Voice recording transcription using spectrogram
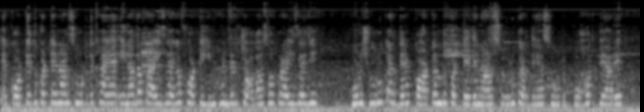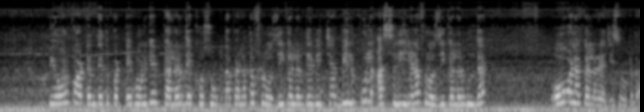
ਇਹ ਕੋਟੇ ਦੁਪੱਟੇ ਨਾਲ ਸੂਟ ਦਿਖਾਇਆ। ਇਹਨਾਂ ਦਾ ਪ੍ਰਾਈਸ ਹੈਗਾ 1400 1400 ਪ੍ਰਾਈਸ ਹੈ ਜੀ। ਹੁਣ ਸ਼ੁਰੂ ਕਰਦੇ ਹਾਂ ਕਾਟਨ ਦੁਪੱਟੇ ਦੇ ਨਾਲ, ਸ਼ੁਰੂ ਕਰਦੇ ਹਾਂ ਸੂਟ। ਬਹੁਤ ਪਿਆਰੇ ਪਿਓਰ ਕਾਟਨ ਦੇ ਦੁਪੱਟੇ ਹੋਣਗੇ। ਕਲਰ ਦੇਖੋ ਸੂਟ ਦਾ, ਪਹਿਲਾਂ ਤਾਂ ਫਰੋਜ਼ੀ ਕਲਰ ਦੇ ਵਿੱਚ ਹੈ। ਬਿਲਕੁਲ ਅਸਲੀ ਜਿਹੜਾ ਫਰੋਜ਼ੀ ਕਲਰ ਹੁੰਦਾ ਉਹ ਵਾਲਾ ਕਲਰ ਹੈ ਜੀ ਸੂਟ ਦਾ।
